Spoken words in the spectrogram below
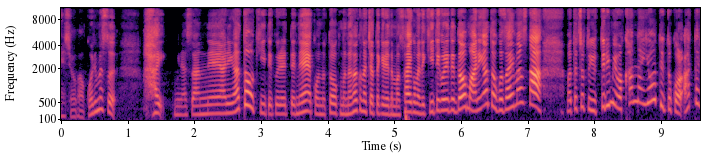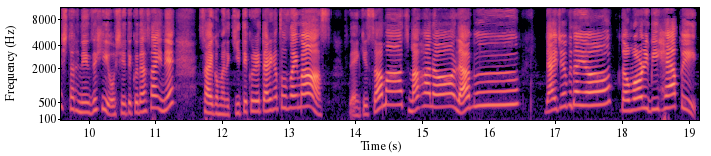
現象が起こります。はい。皆さんね、ありがとう。聞いてくれてね、このトークも長くなっちゃったけれども、最後まで聞いてくれてどうもありがとうございました。またちょっと言ってる意味わかんないよっていうところあったりしたらね、ぜひ教えてくださいね。最後まで聞いてくれてありがとうございます。Thank you so much. マハロー。ラブ大丈夫だよ。Don't worry, be happy.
